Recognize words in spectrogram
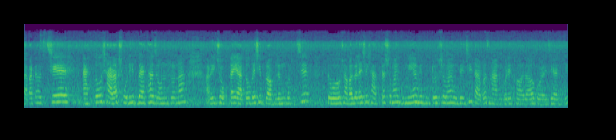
ব্যাপারটা হচ্ছে এত সারা শরীর ব্যথা যন্ত্রণা আর এই চোখটাই এত বেশি প্রবলেম করছে। তো সকালবেলা এসে সাতটার সময় ঘুমিয়ে আমি দুটোর সময় উঠেছি তারপর স্নান করে খাওয়া দাওয়া করেছি আর কি।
